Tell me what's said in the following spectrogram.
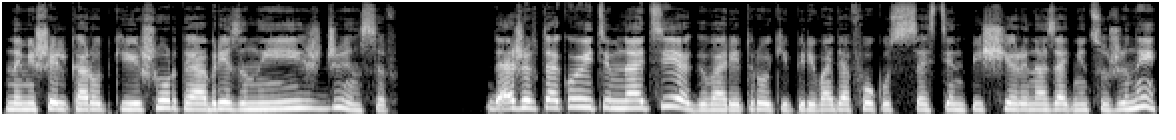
На Мишель короткие шорты, обрезанные из джинсов. «Даже в такой темноте», — говорит Рокки, переводя фокус со стен пещеры на задницу жены,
